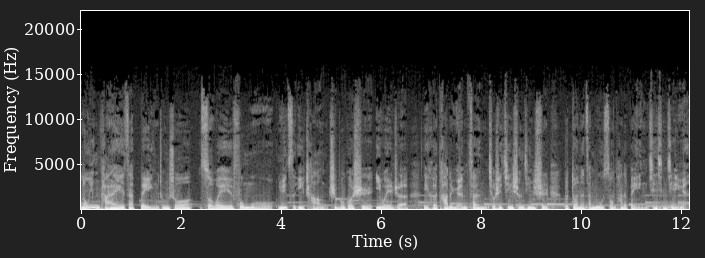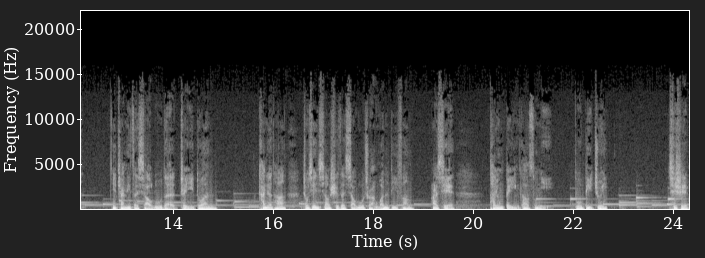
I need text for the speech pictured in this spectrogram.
龙应台在《背影》中说：“所谓父母女子一场，只不过是意味着你和他的缘分，就是今生今世不断的在目送他的背影渐行渐远。”你站立在小路的这一端，看着他逐渐消失在小路转弯的地方，而且他用背影告诉你不必追。其实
